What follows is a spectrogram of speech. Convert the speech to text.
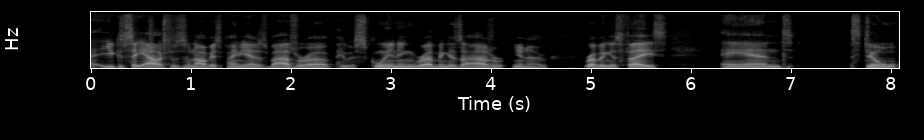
Uh, you could see Alex was in obvious pain. He had his visor up. He was squinting, rubbing his eyes, you know, rubbing his face, and still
